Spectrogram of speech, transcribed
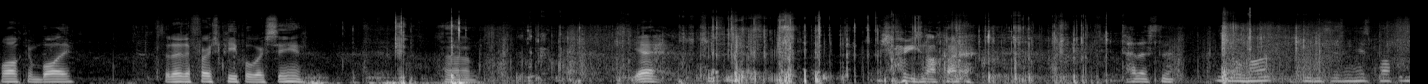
walking by. So they're the first people we're seeing. Um, yeah. I'm sure he's not gonna tell us to on. This isn't his property.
